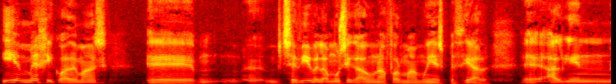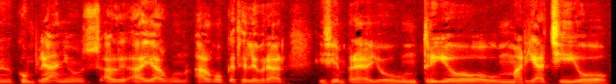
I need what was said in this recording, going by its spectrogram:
Y en México, además, eh, se vive la música de una forma muy especial. Eh, alguien cumpleaños, hay algún, algo que celebrar y siempre hay un trío o un mariachi o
